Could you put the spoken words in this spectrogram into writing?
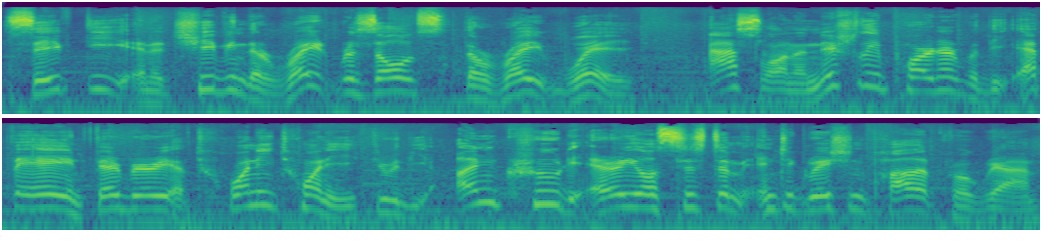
safety, and achieving the right results the right way. Asylon initially partnered with the FAA in February of 2020 through the Uncrewed Aerial System Integration Pilot Program,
